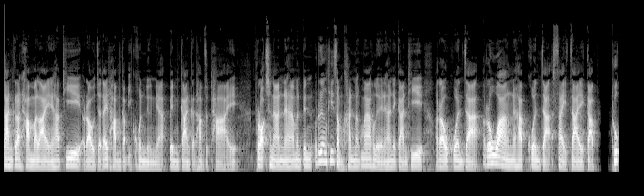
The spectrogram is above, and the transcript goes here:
การกระทำอะไรนะครับที่เราจะได้ทำกับอีกคนหนึ่งเนี่ยเป็นการกระทำสุดท้าย เพราะฉะนั้นนะฮะมันเป็นเรื่องที่สำคัญมากๆเลยนะฮะในการที่เราควรจะระวังนะครับ ควรจะใส่ใจกับทุก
